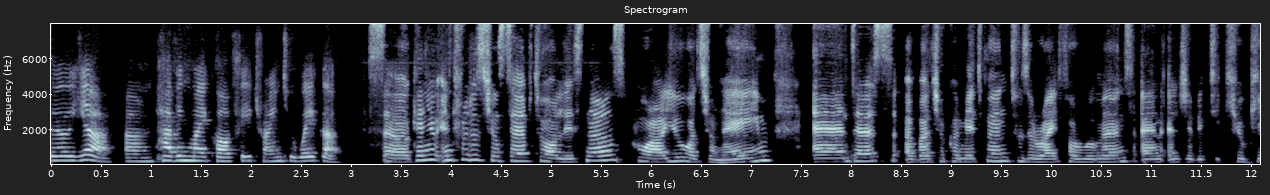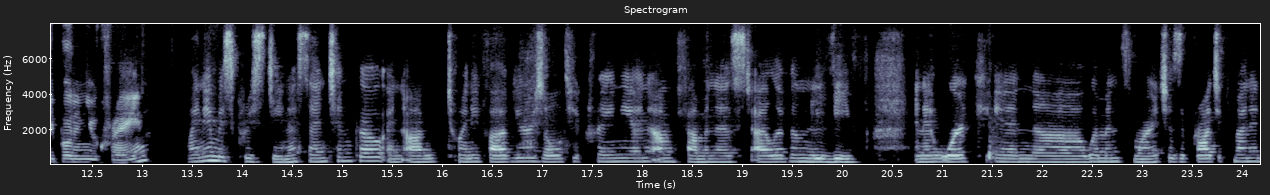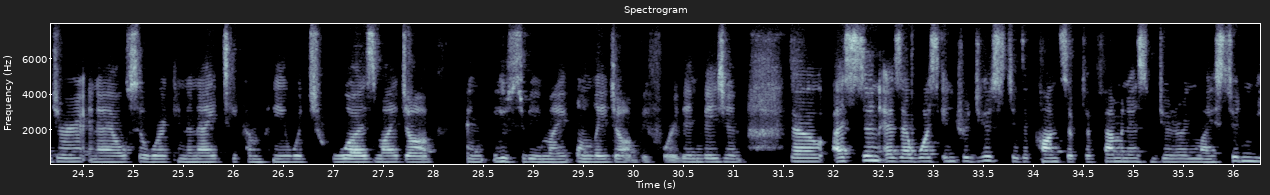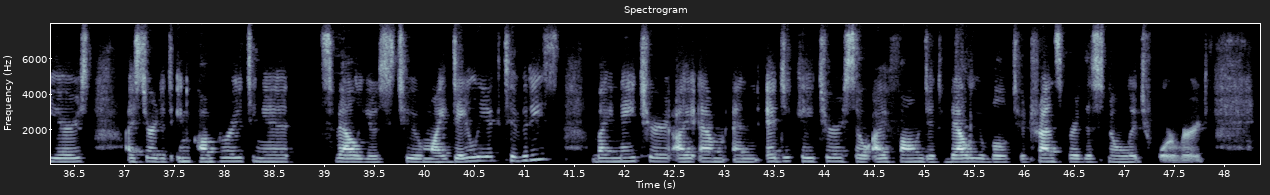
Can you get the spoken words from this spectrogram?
So, yeah, um, having my coffee, trying to wake up. So, can you introduce yourself to our listeners? Who are you? What's your name? And tell us about your commitment to the right for women and LGBTQ people in Ukraine. My name is Kristina Senchenko, and I'm 25 years old, Ukrainian. I'm feminist. I live in Lviv, and I work in uh, Women's March as a project manager. And I also work in an IT company, which was my job and used to be my only job before the invasion. So, as soon as I was introduced to the concept of feminism during my student years, I started incorporating it values to my daily activities. By nature, I am an educator, so I found it valuable to transfer this knowledge forward.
